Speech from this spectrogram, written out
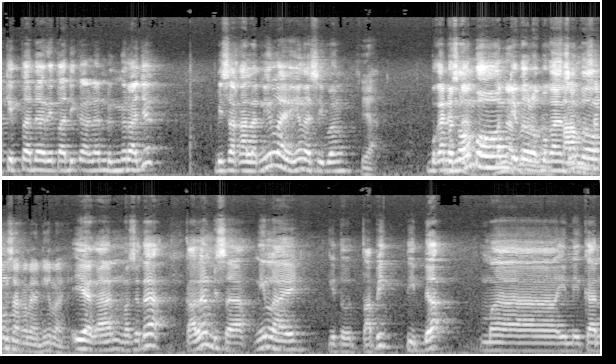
kita dari tadi kalian denger aja bisa kalian nilai ya nggak sih bang? ya Bukan Benar, sombong benar, gitu loh, benar. bukan Seharusnya sombong. bisa kalian nilai Iya kan, maksudnya kalian bisa nilai gitu, tapi tidak me- ini kan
